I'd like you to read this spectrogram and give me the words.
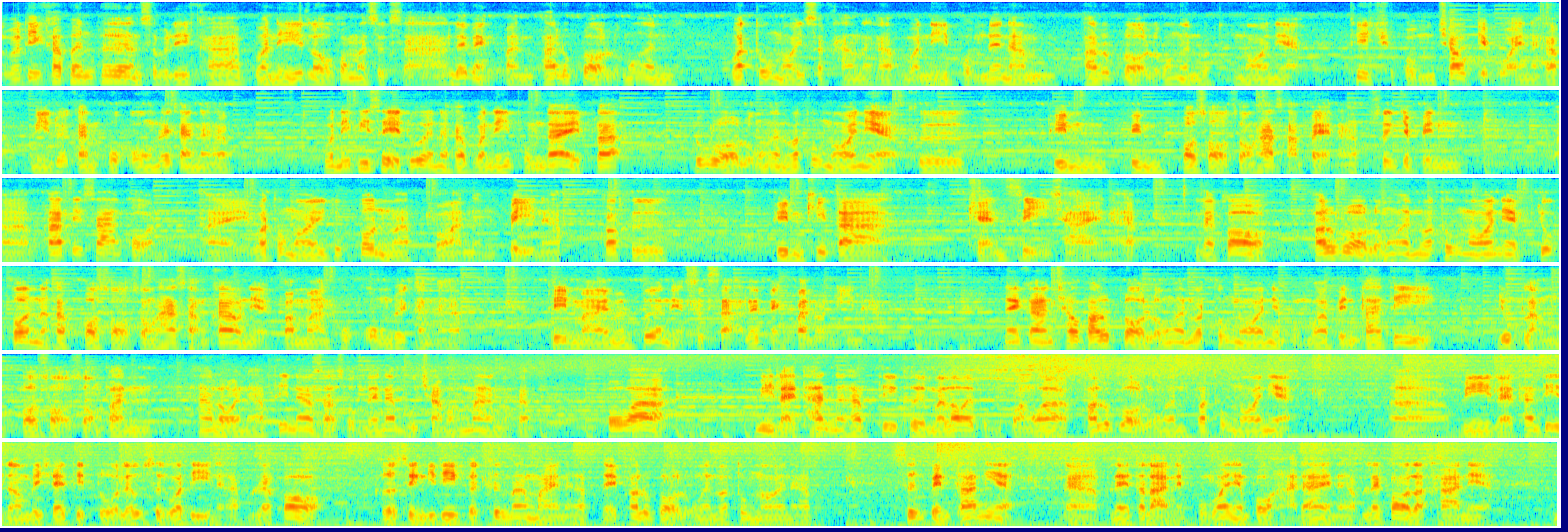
สวัสดีครับเพื่อนๆ สวัสดีครับ วันนี้เราก็มาศึกษาและแบ่งปันพระรูปหล่อหลวงพ่อเงินวัดทุ่งน้อยอีกสักครั้งนะครับ วันนี้ผมได้นำพระรูปหล่อหลวงพ่อเงินวัดทุ่งน้อยเนี่ยที่ผมเช่าเก็บไว้นะครับ มีด้วยกัน 6 องค์ด้วยกันนะครับ วันนี้พิเศษด้วยนะครับ วันนี้ผมได้พระรูปหล่อหลวงพ่อเงินวัดทุ่งน้อยเนี่ยคือพิมพ์พิมพ์พศ2538นะครับซึ่งจะเป็นพระที่สร้างก่อนไอ้วัดทุ่งน้อยยุคต้นมาประมาณ 1 ปีนะครับ ก็คือ พิมพ์ขี้ตาแขนสี่ชายนะครับ แล้วก็พระรูปหล่อหลวงพ่อเงินวัดทุ่งน้อยเนี่ยยุคต้นนะครับพศ 2539 เนี่ยประมาณ 6 องค์ด้วยกันนะครับ ที่หมายเพื่อนๆเนี่ยศึกษาได้แบ่งปันวันนี้นะครับ ในการเช่าพระรูปหล่อหลวงพ่อเงินวัดทุ่งน้อยเนี่ยผมว่าเป็นพระที่ยุคหลังพศ 2500 นะครับ ที่น่าสะสมได้น่าบูชามากๆนะครับ เพราะว่ามีหลายท่านนะครับที่เคยมาเล่าให้ผมฟังว่าพระรูปหล่อหลวงพ่อเงินวัดทุ่งน้อยเนี่ย มีหลายท่านที่นำไปใช้ติดตัวแล้วรู้สึกว่าดีนะครับ แล้วก็เกิดสิ่งดีๆเกิดขึ้นมากมายนะครับ ในพระรูปหล่อหลวงเงินวัดทุ่งน้อยนะครับ ซึ่งเป็นพระเนี่ยในตลาดเนี่ยผมว่ายังพอหาได้นะครับ และก็ราคาเนี่ย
